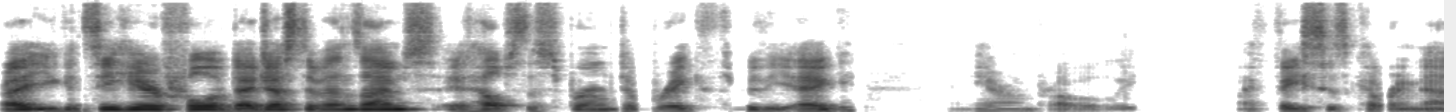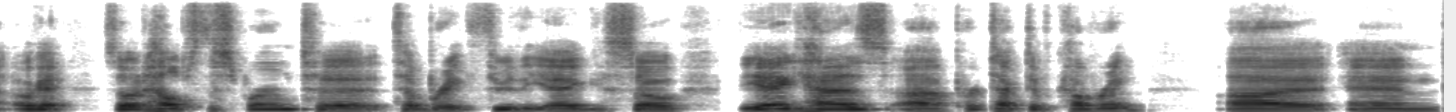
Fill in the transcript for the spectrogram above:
right? You can see here full of digestive enzymes. It helps the sperm to break through the egg. Here I'm probably my face is covering that. Okay, so it helps the sperm to, to break through the egg. So the egg has a protective covering uh, and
